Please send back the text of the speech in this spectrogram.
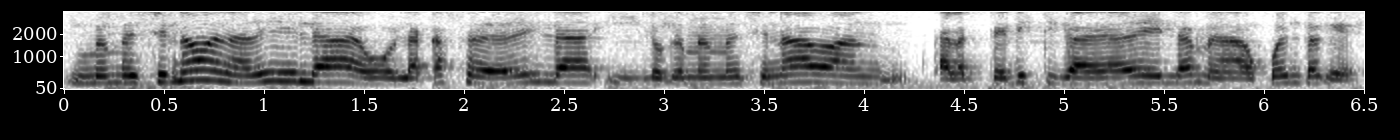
y me mencionaban Adela o la casa de Adela y lo que me mencionaban, características de Adela, me daba cuenta que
